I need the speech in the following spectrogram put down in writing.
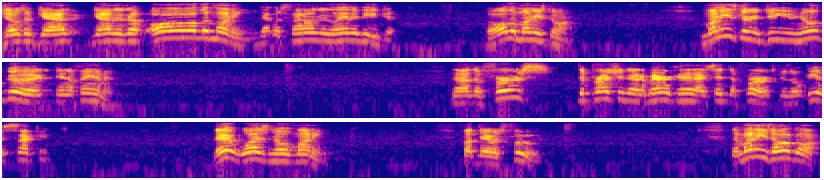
Joseph gathered up all the money that was found in the land of Egypt. So all the money's gone. Money's going to do you no good in a famine. Now, the first depression that America had, I said the first because there'll be a second. There was no money, but there was food. The money's all gone.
